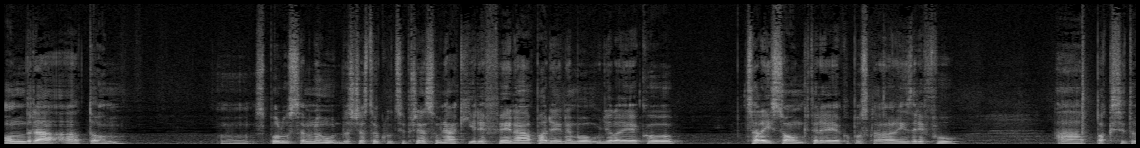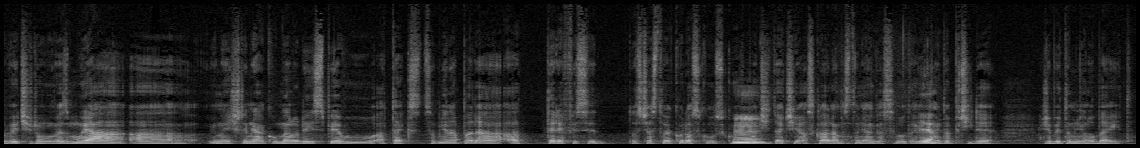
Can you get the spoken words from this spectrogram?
Ondra a Tom spolu se mnou. Dost často kluci přinesou nějaký riffy, nápady nebo udělají jako celý song, který je jako poskládaný z riffů. A pak si to většinou vezmu já a vymýšlím nějakou melodii zpěvu a text, co mě napadá a ty riffy si dost často jako rozkousku v Mm. počítači a skládám si to nějak za sebou, tak Jo. jak mi to přijde, že by to mělo být.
